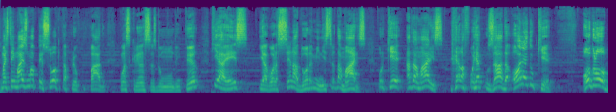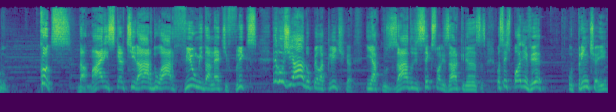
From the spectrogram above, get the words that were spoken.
Mas tem mais uma pessoa que está preocupada com as crianças do mundo inteiro, que é a ex e agora senadora ministra Damares. Porque a Damares, ela foi acusada, olha do quê? O Globo. Cuts, Damares quer tirar do ar filme da Netflix elogiado pela crítica e acusado de sexualizar crianças. Vocês podem ver o print aí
